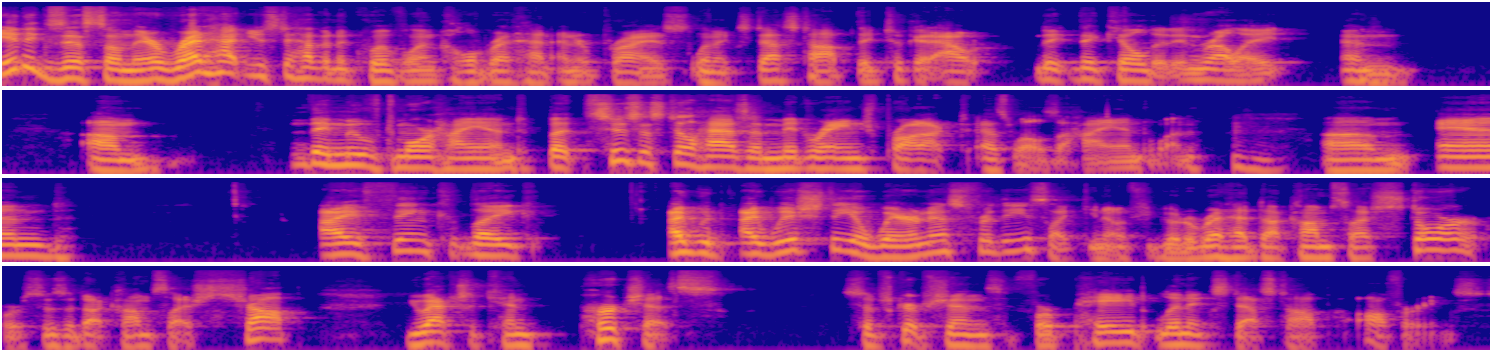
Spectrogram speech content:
it exists on there. Red Hat used to have an equivalent called Red Hat Enterprise Linux Desktop. They took it out. They they killed it in RHEL 8 and um they moved more high end, but SUSE still has a mid-range product as well as a high-end one. Mhm. Um and I think like I would I wish the awareness for these, like you know, if you go to redhat.com slash store or SUSE.com slash shop, you actually can purchase subscriptions for paid Linux desktop offerings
